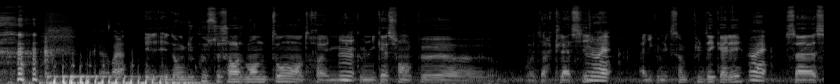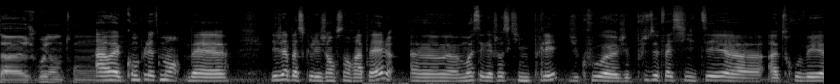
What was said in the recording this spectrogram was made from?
Donc, euh, voilà. Et, et donc du coup, ce changement de ton entre une Mm. communication un peu, euh, on va dire classique, Ouais. À une communication plus décalée, Ouais. ça, ça a joué dans ton. Ah ouais, complètement. Ben, déjà parce que les gens s'en rappellent. Euh, moi, c'est quelque chose qui me plaît. Du coup, euh, j'ai plus de facilité euh, à trouver,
